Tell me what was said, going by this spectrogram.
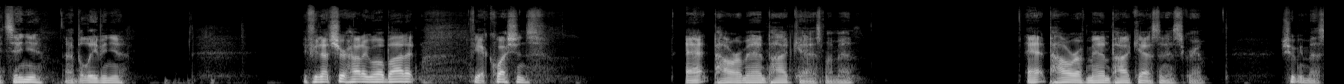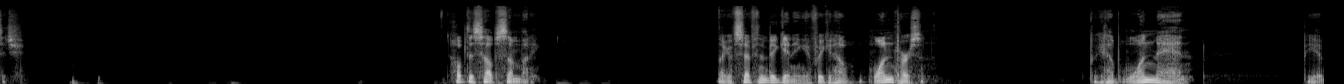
It's in you. I believe in you. If you're not sure how to go about it, if you got questions, at Power Man Podcast, my man. At Power of Man Podcast on Instagram. Shoot me a message. Hope this helps somebody. Like I've said from the beginning, if we can help one person, if we can help one man be a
